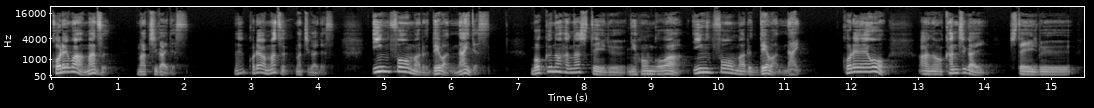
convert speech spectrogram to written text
これはまず間違いです、ね、これはまず間違いです。インフォーマルではないです。僕の話している日本語はインフォーマルではない。これをあの勘違いしている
